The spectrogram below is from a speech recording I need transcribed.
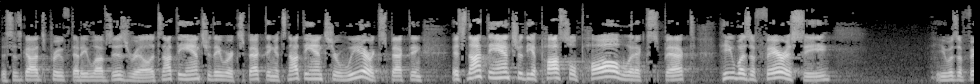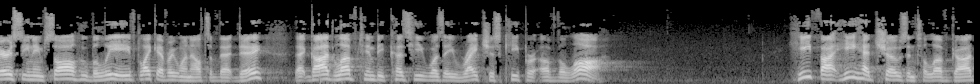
This is God's proof that He loves Israel. It's not the answer they were expecting. It's not the answer we are expecting. It's not the answer the Apostle Paul would expect. He was a Pharisee. He was a Pharisee named Saul who believed, like everyone else of that day, that God loved him because he was a righteous keeper of the law. He thought he had chosen to love God,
